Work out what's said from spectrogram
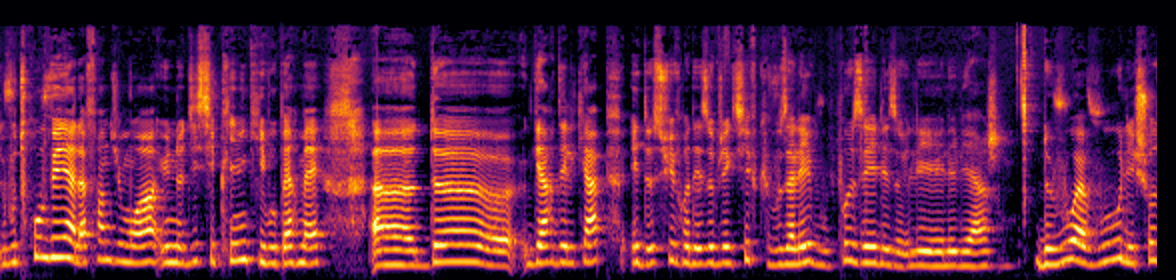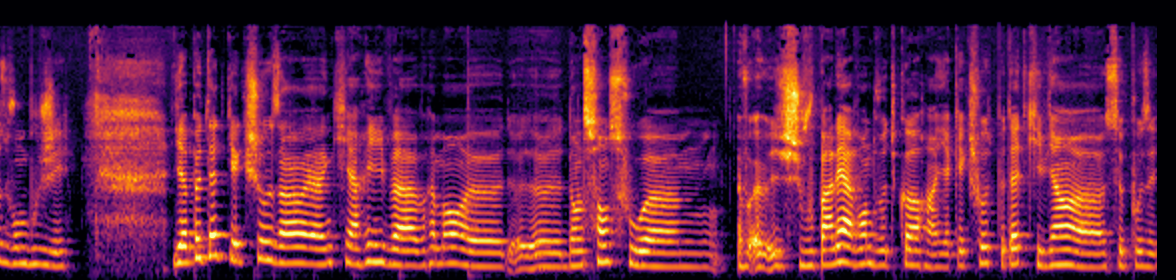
Vous trouvez à la fin du mois une discipline qui vous permet de garder le cap et de suivre des objectifs que vous allez vous poser les, vierges. De vous à vous, les choses vont bouger. Il y a peut-être quelque chose hein, qui arrive vraiment euh, euh, dans le sens où euh, je vous parlais avant de votre corps. Hein. il y a quelque chose peut-être qui vient se poser.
